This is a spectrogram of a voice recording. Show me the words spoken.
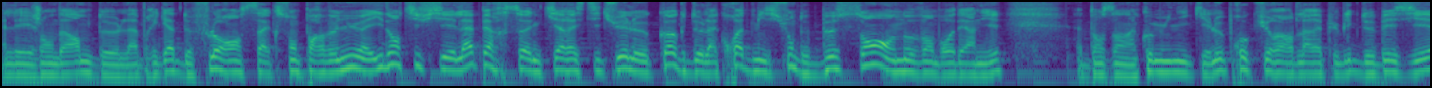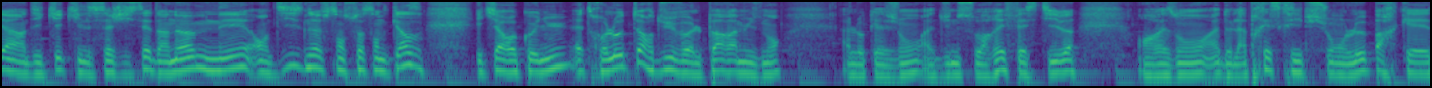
Les gendarmes de la brigade de Florensac sont parvenus à identifier la personne qui a restitué le coq de la croix de mission de Bessan en novembre dernier. Dans un communiqué, le procureur de la République de Béziers a indiqué qu'il s'agissait d'un homme né en 1975 et qui a reconnu être l'auteur du vol par amusement à l'occasion d'une soirée festive. En raison de la prescription, le parquet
